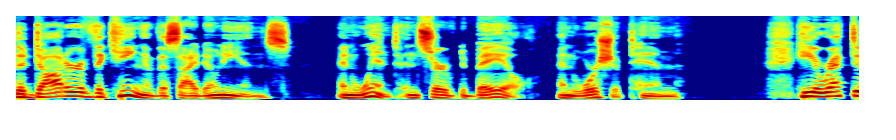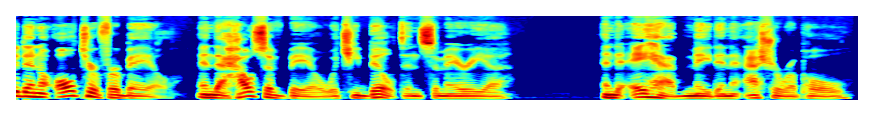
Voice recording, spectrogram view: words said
the daughter of the king of the Sidonians, and went and served Baal and worshipped him. He erected an altar for Baal and the house of Baal which he built in Samaria and Ahab made an Asherah pole.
